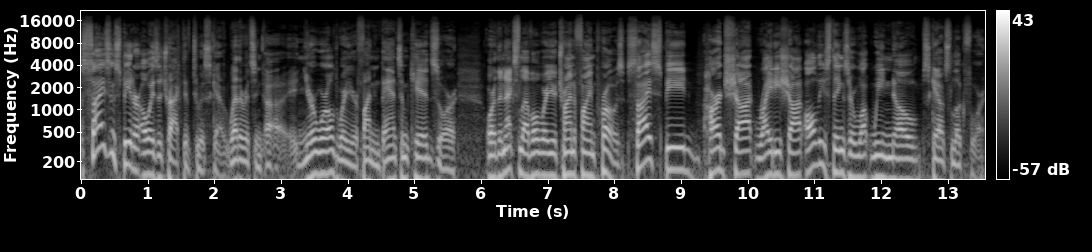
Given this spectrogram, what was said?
size and speed are always attractive to a scout, whether it's in, uh, in your world where you're finding bantam kids or or the next level where you're trying to find pros. Size, speed, hard shot, righty shot, all these things are what we know scouts look for.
